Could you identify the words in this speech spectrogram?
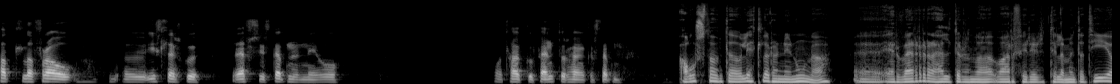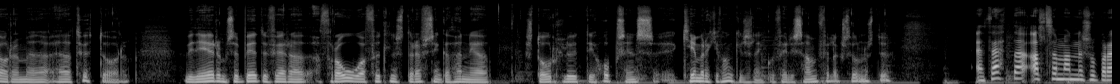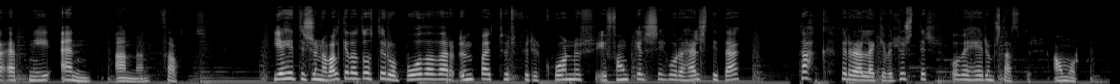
falla frá uh, íslensku refsi stefnunni og, og taka upp endurhæfingarstefnu. Ástandið á litlarunni núna eh, er verra heldur en það var fyrir til að mynda 10 árum eða, eða 20 árum. Við erum sem betur fyrir að, þróa fullnustu refsinga þannig að stór hluti hópsins eh, kemur ekki fangilslengur fyrir samfélagsstjónustu. En þetta allt saman er svo bara efni í enn annan þátt. Ég heiti Sunna Valgeradóttir og bóðaðar umbætur fyrir konur í fangilsi voru helst í dag. Takk fyrir að leggja við hlustir og við heyrumst aftur á morgun.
